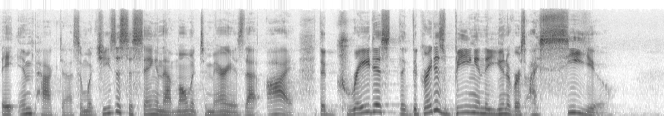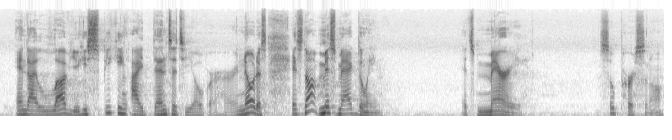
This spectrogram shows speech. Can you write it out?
they impact us. And what Jesus is saying in that moment to Mary is that I, the greatest, the, the greatest being in the universe, I see you and I love you. He's speaking identity over her. And notice, it's not Miss Magdalene, it's Mary. So personal.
